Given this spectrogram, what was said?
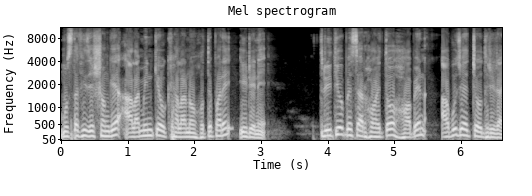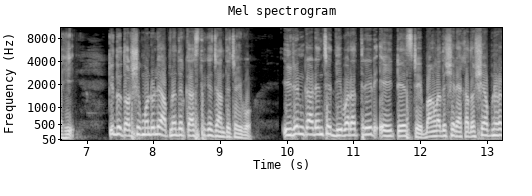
মুস্তাফিজের সঙ্গে আলামিনকেও খেলানো হতে পারে ইডেনে। তৃতীয় পেসার হয়তো হবেন আবু জয়েদ চৌধুরী রাহি। কিন্তু দর্শক মণ্ডলী, আপনাদের কাছ থেকে জানতে চাইব, ইডেন গার্ডেন্সে দিবারাত্রির এই টেস্টে বাংলাদেশের একাদশে আপনারা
